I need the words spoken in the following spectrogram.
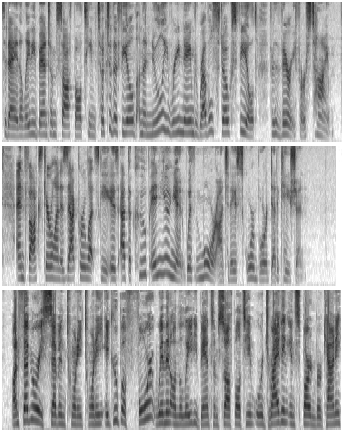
Today, the Lady Bantam softball team took to the field on the newly renamed Revel-Stokes Field for the very first time. And Fox Carolina's Zach Prelutsky is at the Coop in Union with more on today's scoreboard dedication. On February 7, 2020, a group of four women on the Lady Bantam softball team were driving in Spartanburg County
